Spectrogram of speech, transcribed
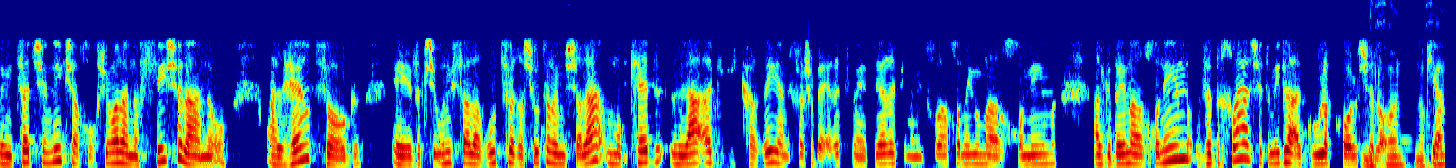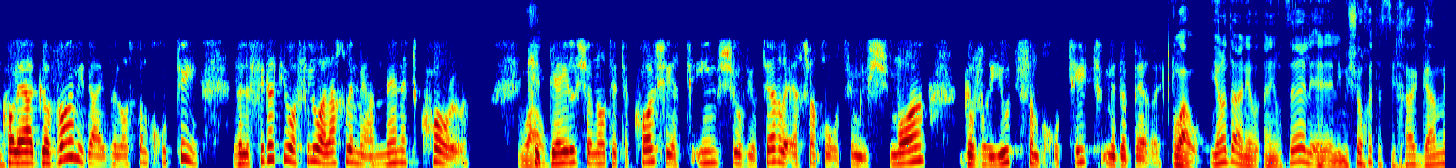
ומצד שני, כשאנחנו חושבים על הנשיא שלנו, על הרצוג, אה, וכשהוא ניסה לרוץ לראשות הממשלה, מוקד לעג עיקרי, אני חושב שבארץ נהדרת, אם אני זוכר נכון, היו מערכונים על גבי מערכונים, ובכלל שתמיד לעגו לקול שלו. נכון, נכון. כי הקול היה גבוה מדי ולא סמכותי, ולפי דעתי הוא אפילו הלך למאמנת קול. וואו. כדי לשנות את הקול שיתאים שוב יותר לאיך שאנחנו רוצים לשמוע גבריות סמכותית מדברת. וואו, יונתן, אני, אני רוצה למשוך את השיחה גם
